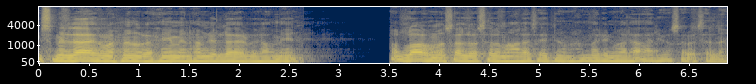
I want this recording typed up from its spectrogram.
بسم الله الرحمن الرحيم الحمد لله رب العالمين اللهم صل وسلم على سيدنا محمد وعلى اله وصحبه وسلم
